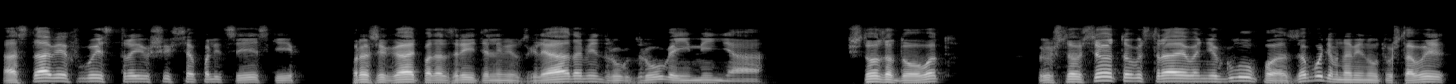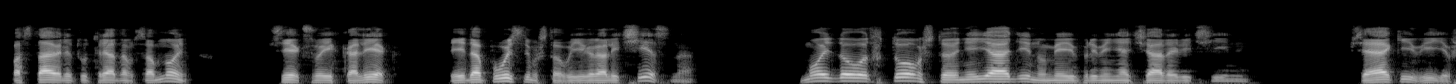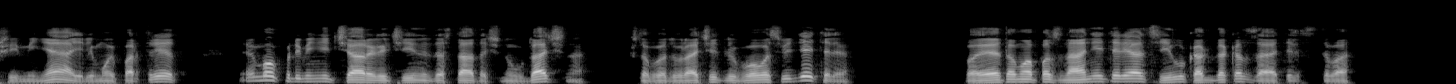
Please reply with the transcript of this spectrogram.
оставив выстроившихся полицейских прожигать подозрительными взглядами друг друга и меня. Что за довод? Что все это выстраивание глупо. Забудем на минуту, что вы поставили тут рядом со мной всех своих коллег и допустим, что вы играли честно. Мой довод в том, что не я один умею применять чары личины. Всякий, видевший меня или мой портрет, мог применить чары личины достаточно удачно, чтобы одурачить любого свидетеля. Поэтому опознание теряет силу как доказательство.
